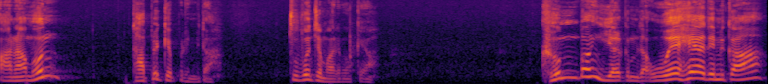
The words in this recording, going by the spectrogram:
안 하면 다 뺏겨버립니다. 두 번째 말해볼게요. 금방 이해할 겁니다. 왜 해야 됩니까?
